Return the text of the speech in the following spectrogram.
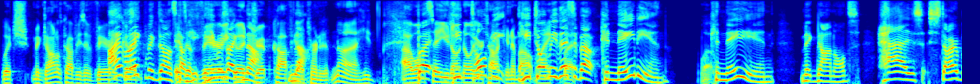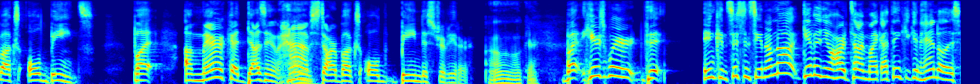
which McDonald's coffee is a very. I good, like McDonald's it's coffee. a He very was like, good no, drip coffee no. alternative. No, no, he. I won't But say you don't know what you're me- talking about. He told Mike, me this about Canadian. What? Canadian McDonald's has Starbucks old beans, but America doesn't have oh. Starbucks old bean distributor. Oh, okay. But here's where the inconsistency, and I'm not giving you a hard time, Mike. I think you can handle this.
